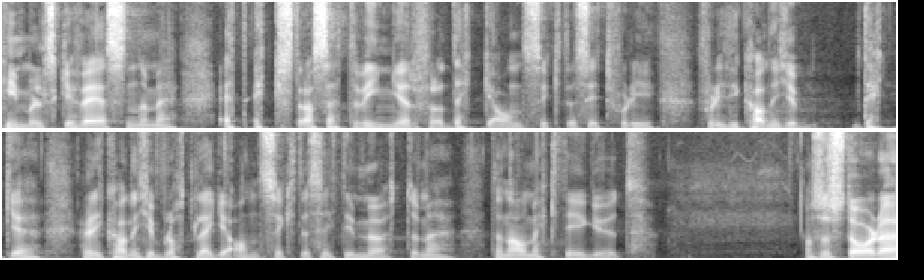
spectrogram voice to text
himmelske vesenene med et ekstra sett vinger for å dekke ansiktet sitt, fordi, fordi de kan dekke, de kan ikke blottlegge ansiktet sitt i møte med den allmektige Gud. Og Så står det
